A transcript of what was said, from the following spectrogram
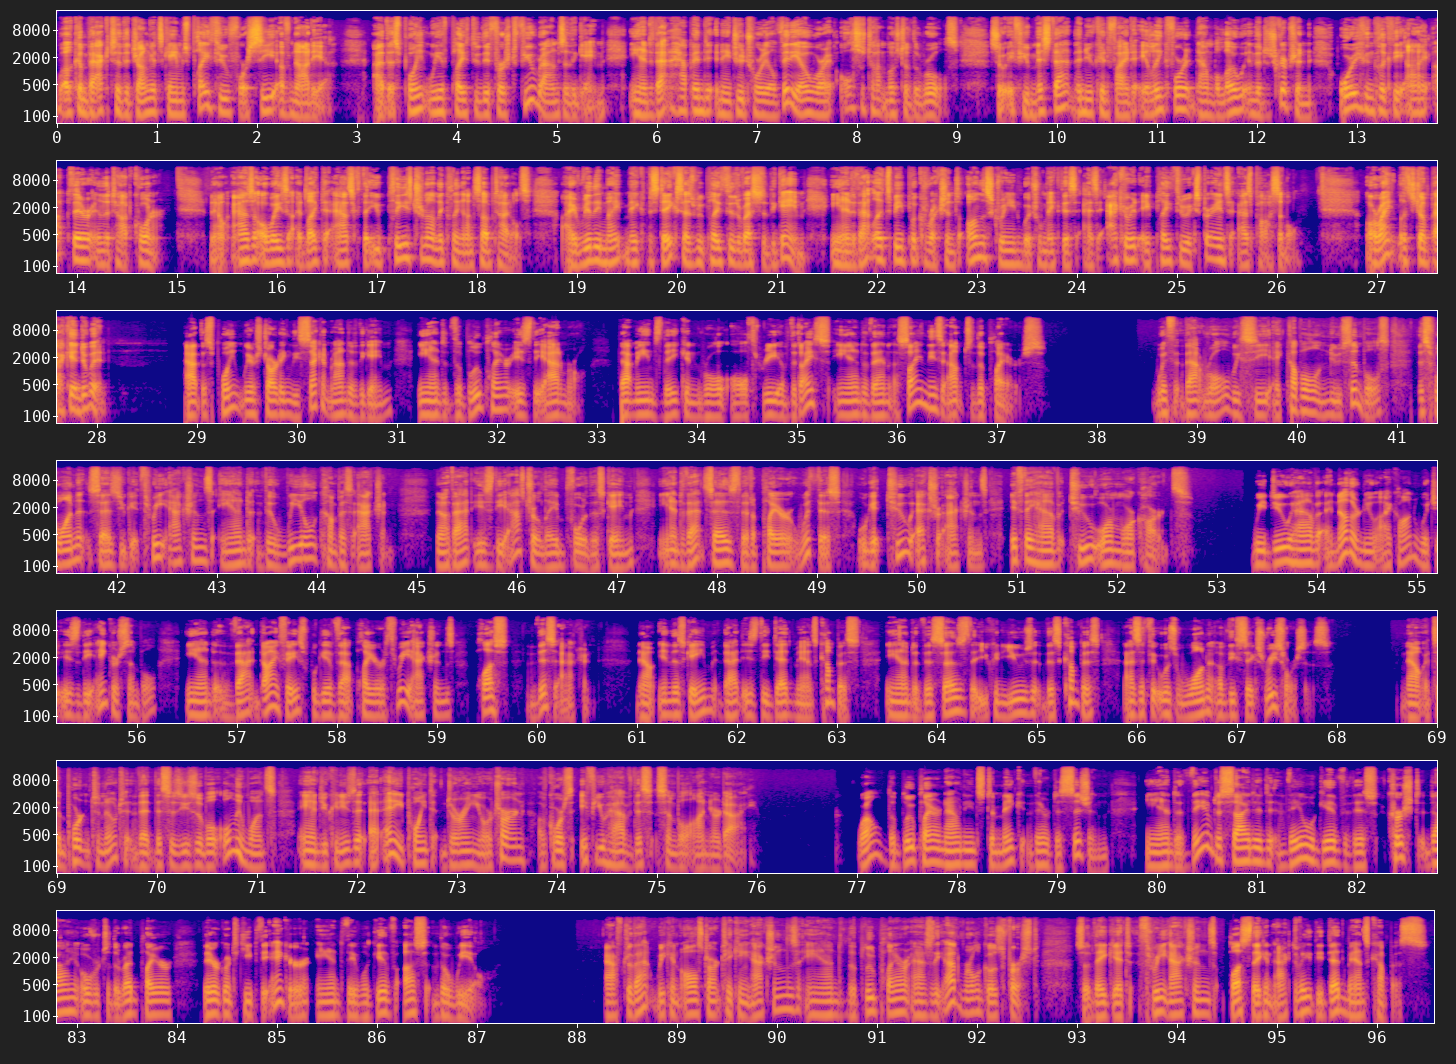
Welcome back to the Jon Gets Games playthrough for Sea of Nadia. At this point, we have played through the first few rounds of the game, and that happened in a tutorial video where I also taught most of the rules. So if you missed that, then you can find a link for it down below in the description, or you can click the eye up there in the top corner. Now, as always, I'd like to ask that you please turn on the Klingon subtitles. I really might make mistakes as we play through the rest of the game, and that lets me put corrections on the screen, which will make this as accurate a playthrough experience as possible. All right, let's jump back into it. At this point, we are starting the second round of the game, and the blue player is the Admiral. That means they can roll all three of the dice and then assign these out to the players. With that roll, we see a couple new symbols. This one says you get three actions and the wheel compass action. Now that is the astrolabe for this game, and that says that a player with this will get two extra actions if they have two or more cards. We do have another new icon, which is the anchor symbol, and that die face will give that player three actions plus this action. Now, in this game, that is the Dead Man's Compass, and this says that you can use this compass as if it was one of the six resources. Now, it's important to note that this is usable only once, and you can use it at any point during your turn, of course, if you have this symbol on your die. Well, the blue player now needs to make their decision, and they have decided they will give this cursed die over to the red player. They are going to keep the anchor, and they will give us the wheel. After that, we can all start taking actions, and the blue player as the admiral goes first. So they get three actions, plus they can activate the dead man's compass.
